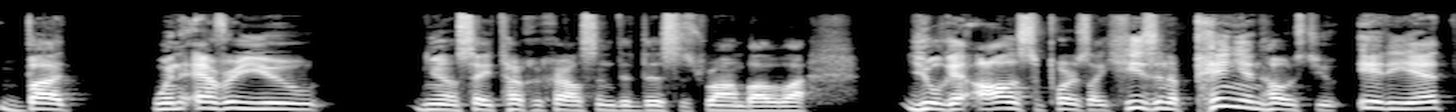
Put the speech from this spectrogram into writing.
But whenever you, you know, say Tucker Carlson did this, it's wrong, blah, blah, blah, you'll get all the supporters like, he's an opinion host, you idiot,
